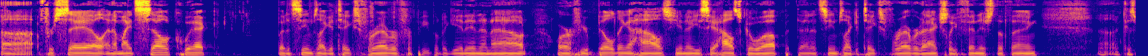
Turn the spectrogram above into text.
uh, for sale, and it might sell quick, but it seems like it takes forever for people to get in and out. Or if you're building a house, you know, you see a house go up, but then it seems like it takes forever to actually finish the thing because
